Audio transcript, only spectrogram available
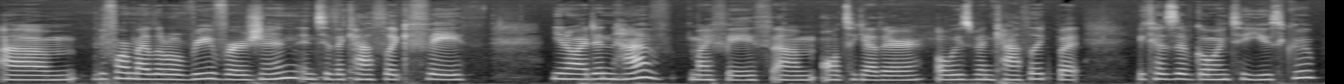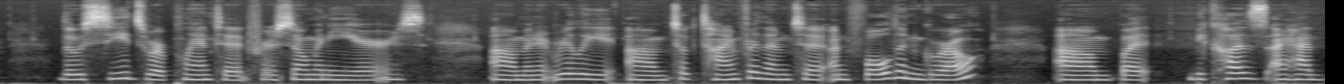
um, before my little reversion into the Catholic faith, you know, I didn't have my faith um, altogether, always been Catholic, but because of going to youth group, those seeds were planted for so many years. Um, and it really um, took time for them to unfold and grow. Um, but because I had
